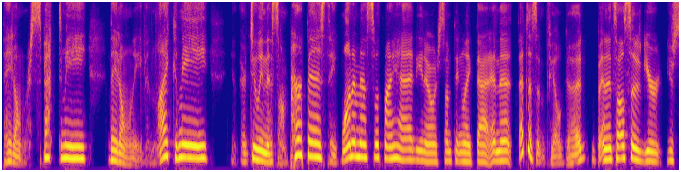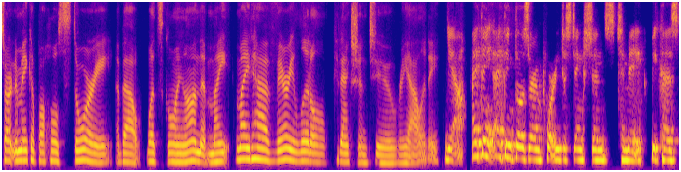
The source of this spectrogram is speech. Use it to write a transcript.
they don't respect me. They don't even like me they're doing this on purpose. They want to mess with my head, you know, or something like that. And that that doesn't feel good. And it's also you're you're starting to make up a whole story about what's going on that might might have very little connection to reality. Yeah. I think I think those are important distinctions to make because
